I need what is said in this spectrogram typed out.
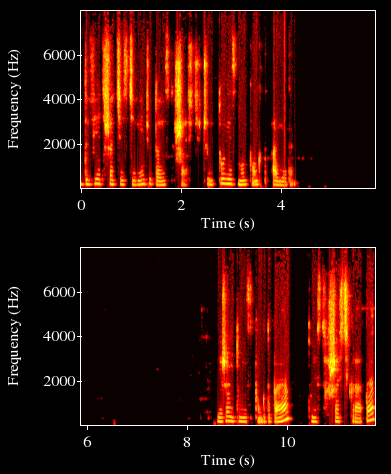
2 trzecie z 9 to jest 6, czyli tu jest mój punkt A1. Jeżeli tu jest punkt B, tu jest 6 kratek,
